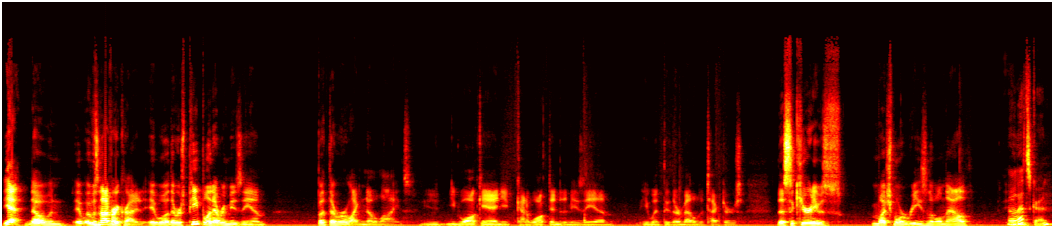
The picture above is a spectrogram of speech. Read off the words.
yeah, no, and it, it, was not very crowded. It was there was people in every museum, but there were like no lines. You, would walk in, you kind of walked into the museum. You went through their metal detectors. The security was much more reasonable now. Oh, in, that's good.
